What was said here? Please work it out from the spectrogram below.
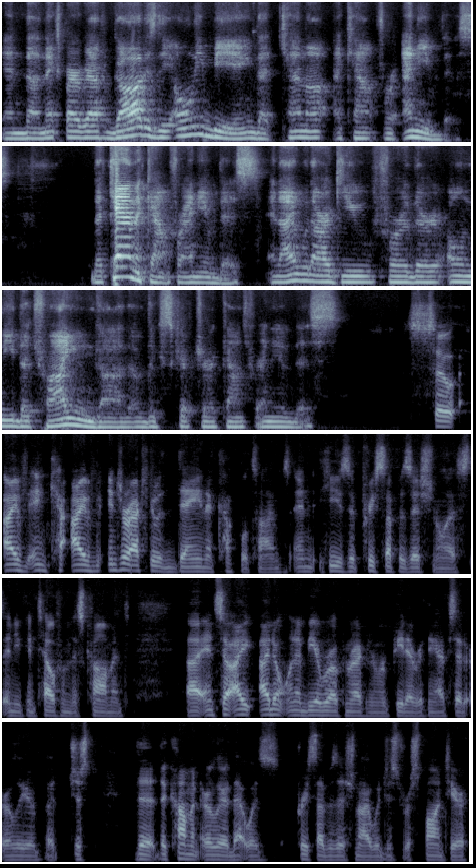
And the next paragraph God is the only being that cannot account for any of this, that can account for any of this. And I would argue further, only the triune God of the scripture accounts for any of this so I've I've interacted with Dane a couple times, and he's a presuppositionalist, and you can tell from this comment. Uh, and so I, I don't want to be a broken record and repeat everything I've said earlier, but just the the comment earlier that was presuppositional, I would just respond here.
